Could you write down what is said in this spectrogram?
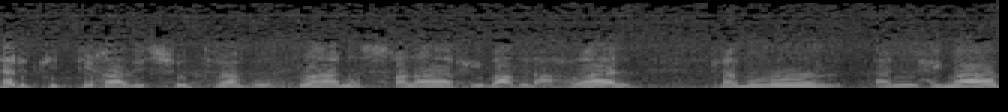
ترك اتخاذ السترة بطلان الصلاة في بعض الأحوال كمرور الحمار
